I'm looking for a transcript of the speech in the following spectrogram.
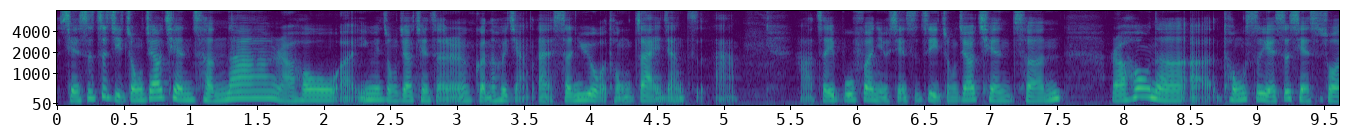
显示自己宗教虔诚呐，然后呃因为宗教虔诚的人可能会讲，哎，神与我同在这样子啊。啊，这一部分有显示自己宗教虔诚，然后呢，呃，同时也是显示说，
